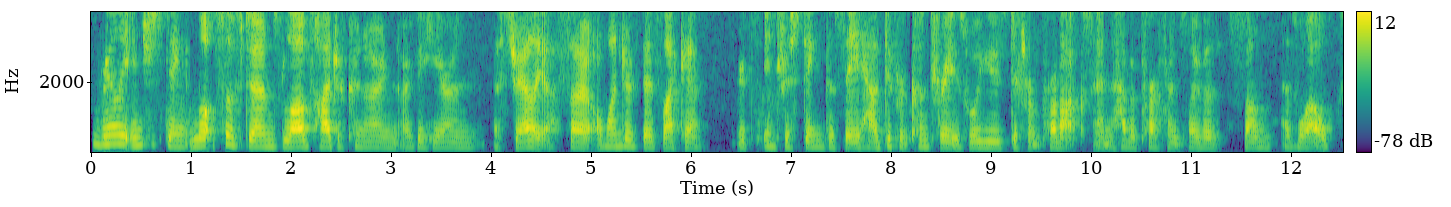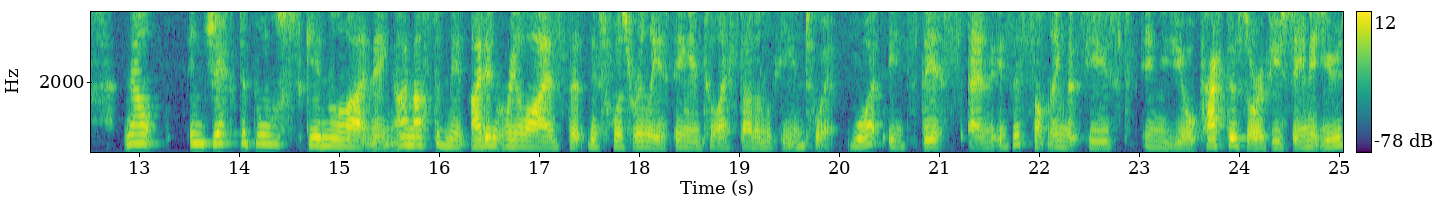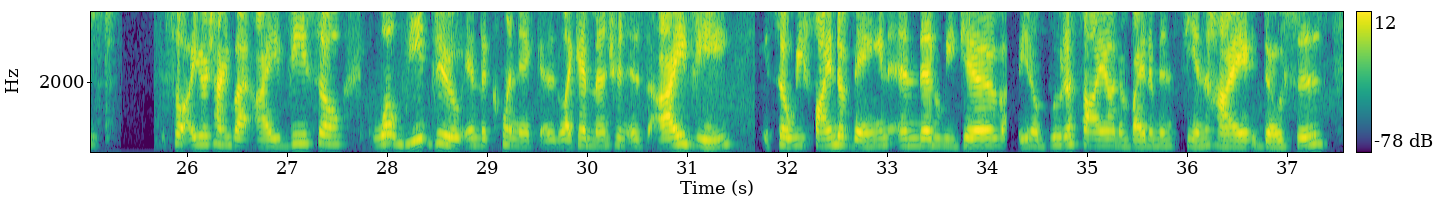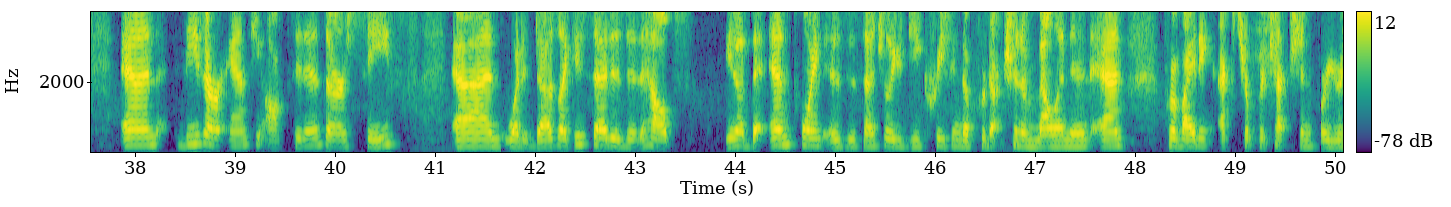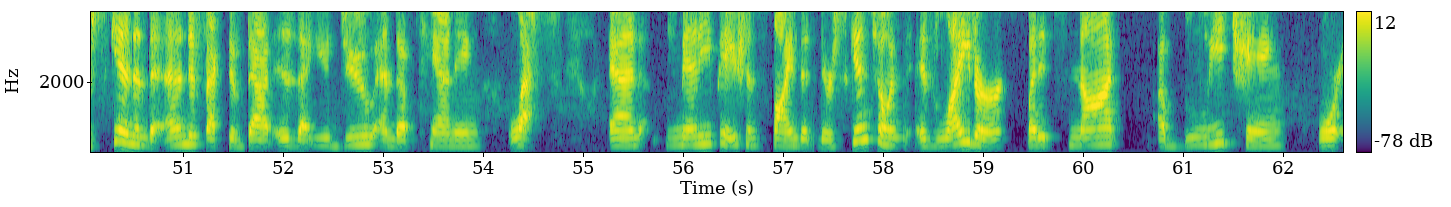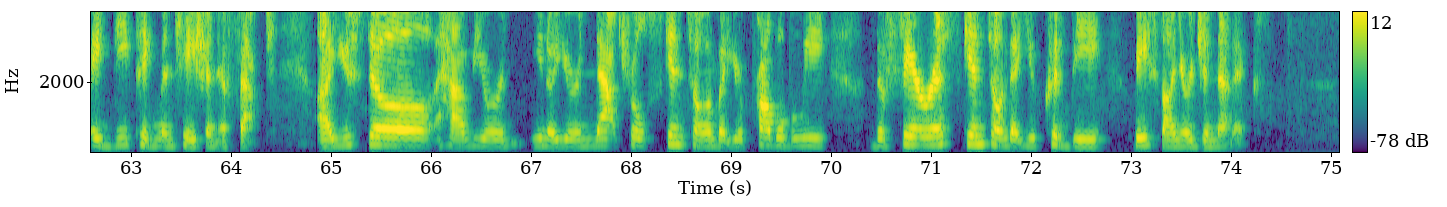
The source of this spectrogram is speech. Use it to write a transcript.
Really interesting. Lots of derms love hydroquinone over here in Australia. So I wonder if there's like a, it's interesting to see how different countries will use different products and have a preference over some as well. Now, injectable skin lightening. I must admit, I didn't realize that this was really a thing until I started looking into it. What is this? And is this something that's used in your practice or have you seen it used? So you're talking about IV. So what we do in the clinic, uh, like I mentioned, is IV. So we find a vein and then we give, you know, glutathione and vitamin C in high doses. And these are antioxidants that are safe. And what it does, like I said, is it helps, you know, the end point is essentially decreasing the production of melanin and providing extra protection for your skin. And the end effect of that is that you do end up tanning less and many patients find that their skin tone is lighter, but it's not a bleaching or a depigmentation effect. Uh, you still have your, you know, your natural skin tone, but you're probably the fairest skin tone that you could be based on your genetics.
